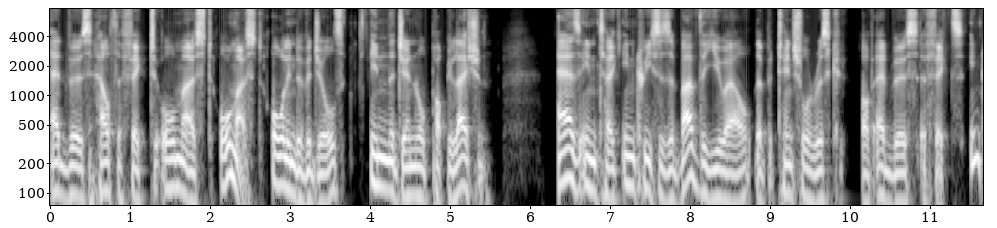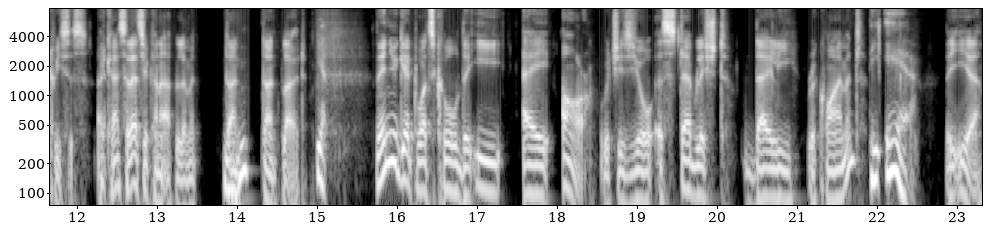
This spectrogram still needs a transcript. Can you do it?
adverse health effect to almost almost all individuals in the general population. As intake increases above the UL, the potential risk of adverse effects increases. Okay, so that's your kind of upper limit. Don't mm-hmm. don't blow it. Yep. Then you get what's called the EAR, which is your established daily requirement The air. The year.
